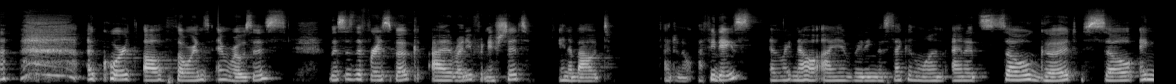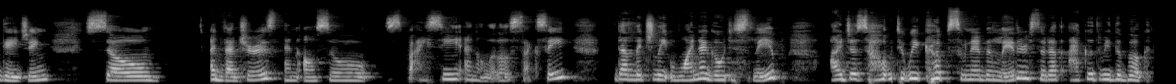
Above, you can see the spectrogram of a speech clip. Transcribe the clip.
a Court of Thorns and Roses. This is the first book. I already finished it in about, I don't know, a few days. And right now I am reading the second one and it's so good, so engaging, so adventurous and also spicy and a little sexy that literally when I go to sleep, I just hope to wake up sooner than later so that I could read the book.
